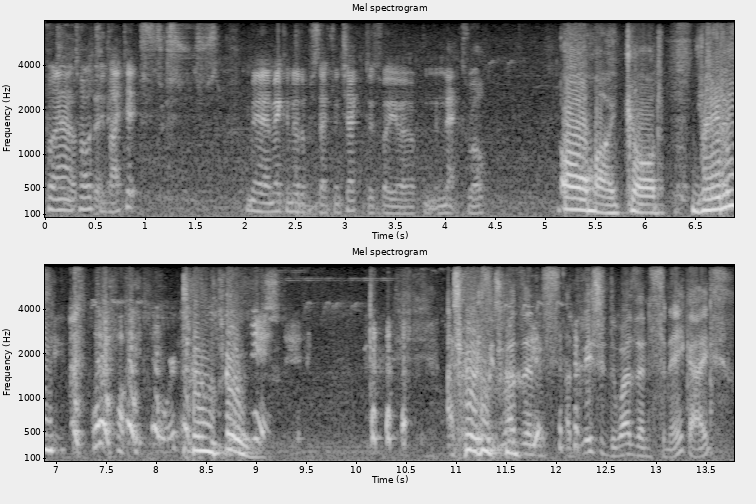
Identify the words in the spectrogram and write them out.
put out a torch, you light it. Yeah, make another perception check just for your next roll. Oh my god, really? What a. Two twos. At least it wasn't. At least it wasn't Snake Eyes.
